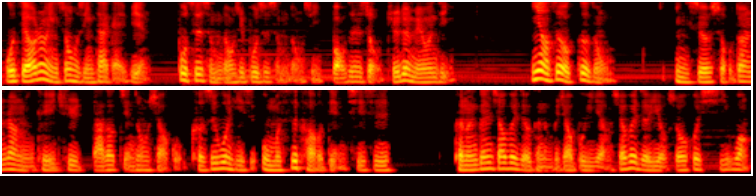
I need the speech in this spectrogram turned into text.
我只要让你生活形态改变，不吃什么东西，不吃什么东西，保证瘦，绝对没问题。营养师有各种饮食的手段，让你可以去达到减重效果。可是问题是我们思考的点，其实可能跟消费者可能比较不一样。消费者有时候会希望，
